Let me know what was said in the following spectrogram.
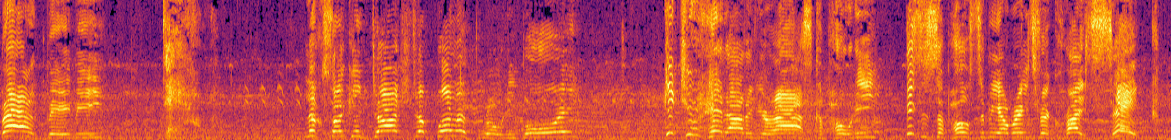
bag, baby. Damn. Looks like you dodged a bullet, Brony boy. Get your head out of your ass, Capone. This is supposed to be a race for Christ's sake.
